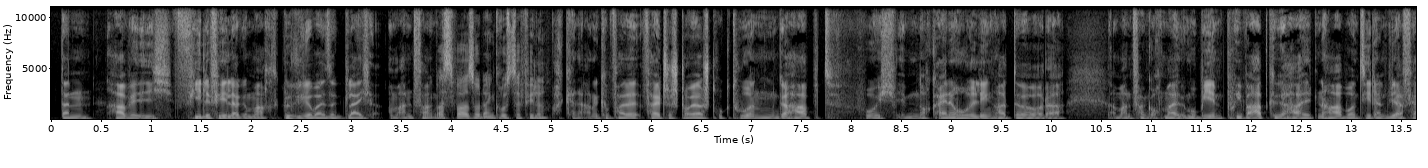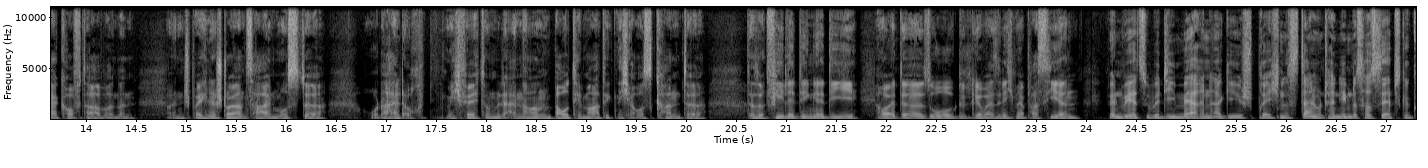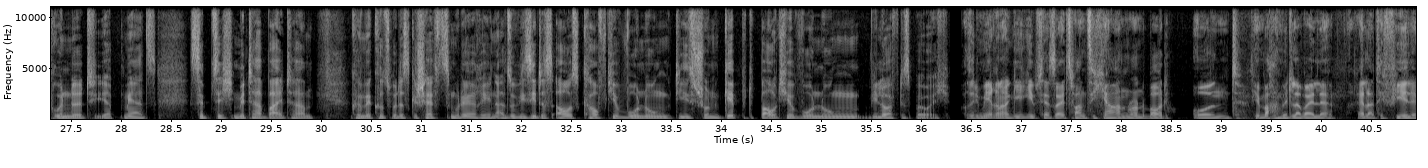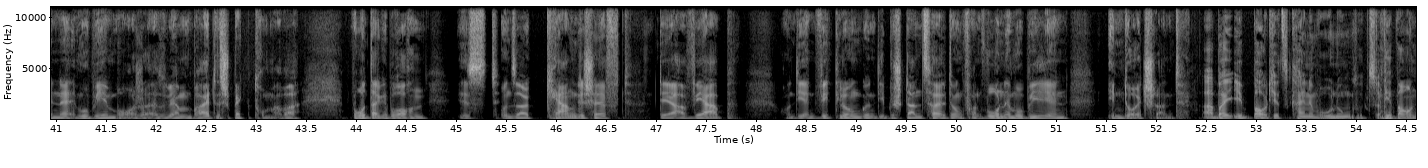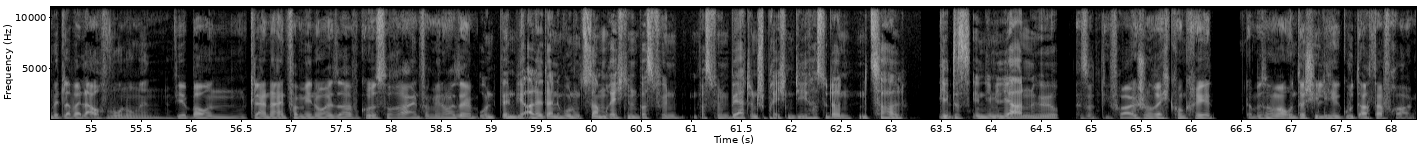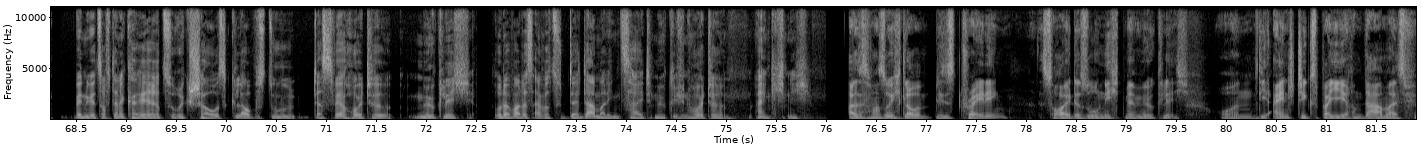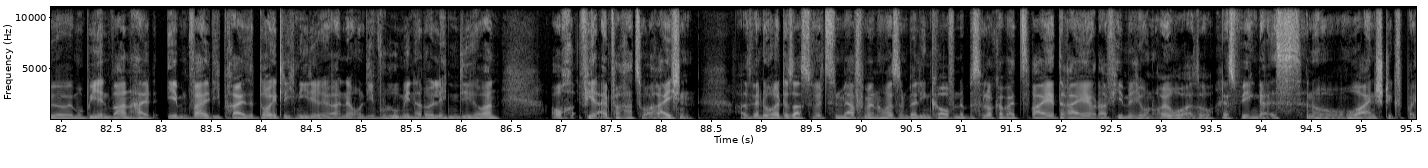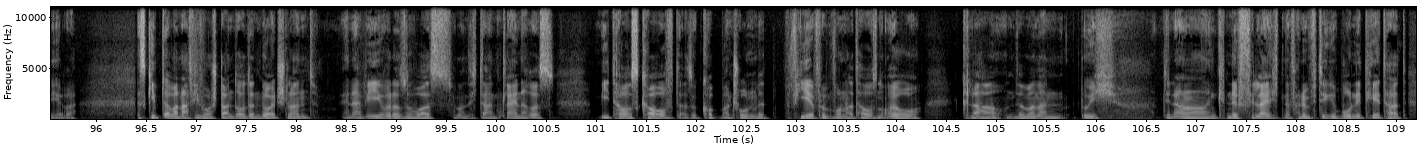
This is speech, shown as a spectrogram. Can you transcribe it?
dann habe ich viele Fehler gemacht, glücklicherweise gleich am Anfang. Was war so dein größter Fehler? Ach, keine Ahnung, ich habe falsche Steuerstrukturen gehabt, wo ich eben noch keine Holding hatte oder am Anfang auch mal Immobilien privat gehalten habe und sie dann wieder verkauft habe und dann entsprechende Steuern zahlen musste oder halt auch mich vielleicht mit einer anderen Bauthematik nicht auskannte. Also viele Dinge, die heute so glücklicherweise nicht mehr passieren. Wenn wir jetzt über die Mehren AG sprechen, das ist dein Unternehmen, das hast du selbst gegründet. Ihr habt mehr als 70 Mitarbeiter. Können wir kurz über das Geschäftsmodell reden? Also wie sieht es aus? Kauft ihr Wohnungen, die es schon gibt? Baut ihr Wohnungen? Wie läuft es bei euch? Also die Meeren AG gibt es jetzt seit 20 Jahren roundabout und wir machen mittlerweile relativ viel in der Immobilienbranche. Also wir haben ein breites Spektrum, aber runtergebrochen ist unser Kerngeschäft der Erwerb und die Entwicklung und die Bestandshaltung von Wohnimmobilien in Deutschland. Aber ihr baut jetzt keine Wohnungen sozusagen. Wir bauen mittlerweile auch Wohnungen. Wir bauen kleine Einfamilienhäuser, größere Einfamilienhäuser. Und wenn wir alle deine Wohnungen zusammenrechnen, was für, ein, was für einen Wert entsprechen die? Hast du dann eine Zahl? Geht es in die Milliardenhöhe? Also die Frage ist schon recht konkret. Da müssen wir mal unterschiedliche Gutachter fragen. Wenn du jetzt auf deine Karriere zurückschaust, glaubst du, das wäre heute möglich? Oder war das einfach zu der damaligen Zeit möglich und heute eigentlich nicht? Also es ist mal so, ich glaube, dieses Trading ist heute so nicht mehr möglich. Und die Einstiegsbarrieren damals für Immobilien waren halt eben, weil die Preise deutlich niedriger ne, und die Volumina deutlich niedriger waren, auch viel einfacher zu erreichen. Also wenn du heute sagst, du willst ein Mehrfamilienhaus in Berlin kaufen, dann bist du locker bei zwei, drei oder vier Millionen Euro. Also deswegen, da ist eine hohe Einstiegsbarriere. Es gibt aber nach wie vor Standorte in Deutschland, NRW oder sowas, wenn man sich da ein kleineres Miethaus kauft, also kommt man schon mit 400.000, 500.000 Euro klar. Und wenn man dann durch den anderen Kniff vielleicht eine vernünftige Bonität hat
